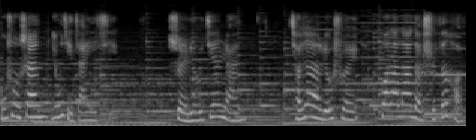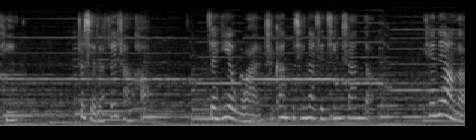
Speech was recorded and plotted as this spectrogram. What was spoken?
无数山拥挤在一起，水流潋然，桥下的流水哗啦啦的，十分好听。这写的非常好，在夜晚是看不清那些青山的。天亮了，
